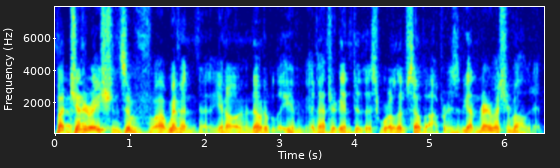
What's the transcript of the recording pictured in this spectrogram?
But generations of uh, women, uh, you know, notably, have, have entered into this world of soap operas and gotten very much involved in it.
